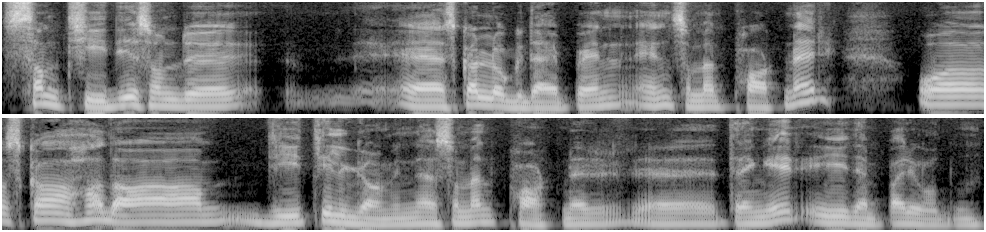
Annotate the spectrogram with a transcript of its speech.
samtidig som du eh, skal logge deg inn, inn som en partner, og skal ha da de tilgangene som en partner eh, trenger i den perioden.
